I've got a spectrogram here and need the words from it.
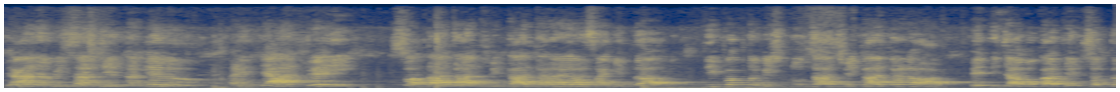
ध्यान विसर्जित केलं. आणि त्याच वेळी स्वतःचा स्वीकार करायला सांगितला. ती फक्त विष्णूचा स्वीकार करणार. हे तिच्या मुखातील शब्द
